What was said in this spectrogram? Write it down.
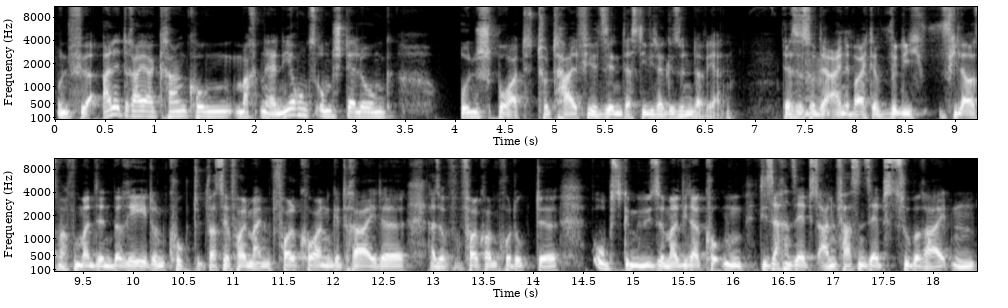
Und für alle drei Erkrankungen macht eine Ernährungsumstellung und Sport total viel Sinn, dass die wieder gesünder werden. Das ist so mhm. der eine Bereich, der wirklich viel ausmacht, wo man dann berät und guckt, was wir vorhin meinen, Vollkorngetreide, also Vollkornprodukte, Obst, Gemüse, mal wieder gucken, die Sachen selbst anfassen, selbst zubereiten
